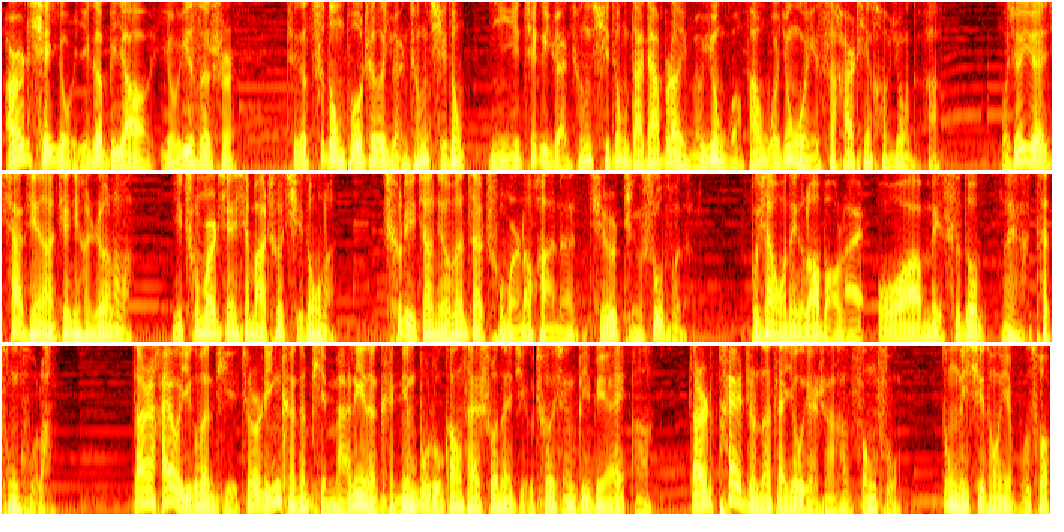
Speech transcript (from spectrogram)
而且有一个比较有意思的是，这个自动泊车和远程启动，你这个远程启动大家不知道有没有用过？反正我用过一次，还是挺好用的啊。我觉得越夏天啊，天气很热了嘛，你出门前先把车启动了，车里降降温再出门的话呢，其实挺舒服的，不像我那个老宝来，哇，每次都哎呀太痛苦了。当然还有一个问题，就是林肯的品牌力呢，肯定不如刚才说那几个车型 BBA 啊。但是配置呢，它优点是很丰富，动力系统也不错，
